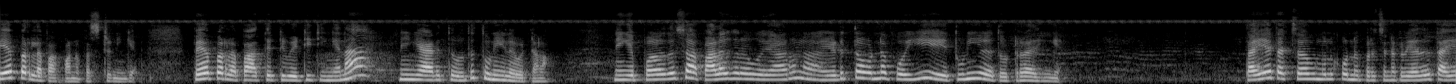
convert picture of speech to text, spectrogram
பேப்பரில் பார்க்கணும் ஃபஸ்ட்டு நீங்கள் பேப்பரில் பார்த்துட்டு வெட்டிட்டீங்கன்னா நீங்கள் அடுத்து வந்து துணியில் வெட்டலாம். நீங்கள் புதுசாக பழகுறவங்க யாரும் நான் எடுத்த உடனே போய் துணியில் தொட்டுறாதீங்க. தைய தைச்சவங்களுக்கு ஒன்றும் பிரச்சனை கிடையாது. தைய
